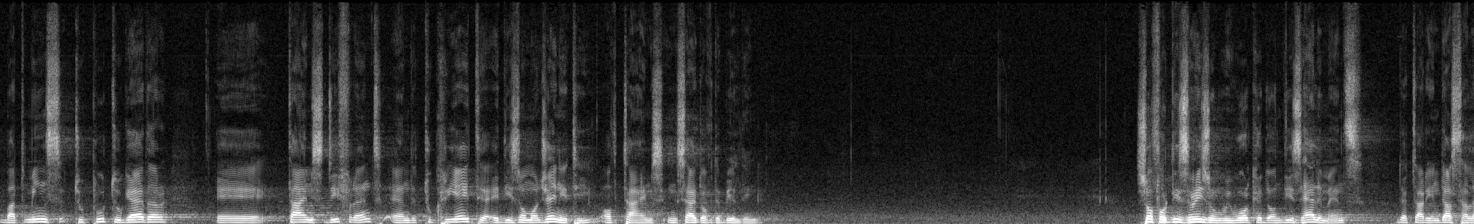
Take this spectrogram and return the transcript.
but means to put together uh, times different and to create a, a dishomogeneity of times inside of the building. So for this reason, we worked on these elements that are industrial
